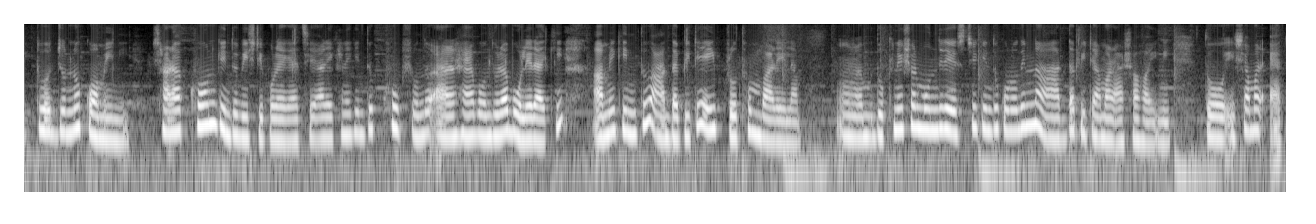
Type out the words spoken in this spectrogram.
একটু ওর জন্য কমেনি। সারাক্ষণ কিন্তু বৃষ্টি পড়ে গেছে আর এখানে কিন্তু খুব সুন্দর, আর হ্যাঁ বন্ধুরা বলে রাখি, আমি কিন্তু আদ্যাপীঠে এই প্রথমবার এলাম। দক্ষিণেশ্বর মন্দিরে এসছি কিন্তু কোনো দিন না আদ্যাপীঠে আমার আসা হয়নি। তো এসে আমার এত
